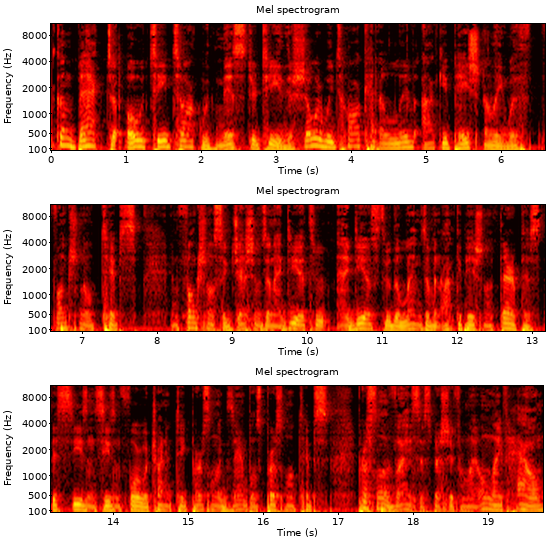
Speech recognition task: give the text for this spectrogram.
welcome back to OT Talk with Mr. T, the show where we talk how to live occupationally with functional tips and functional suggestions and idea through ideas through the lens of an occupational therapist. This season, season four, we're trying to take personal examples, personal tips, personal advice, especially from my own life, how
